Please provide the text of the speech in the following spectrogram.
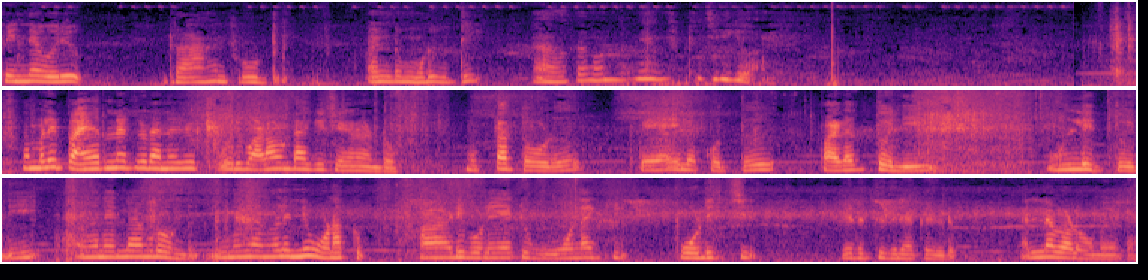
പിന്നെ ഒരു ഡ്രാഗൺ ഫ്രൂട്ട് രണ്ട് മൂട് കിട്ടി. അതൊക്കെ കൊണ്ട് ഞാൻ നട്ടിച്ചിരിക്കുക നമ്മൾ ഈ പയറിനൊക്കെ ഇടാനൊരു ഒരു വളം ഉണ്ടാക്കി ചെയ്യണുണ്ടോ? മുട്ടത്തോട് തേയിലക്കൊത്ത് പഴത്തൊലി ഉള്ളിത്തൊലി അങ്ങനെ എല്ലാം കൂടെ ഉണ്ട്. ഇതിനെ ഞങ്ങൾ ഇനി ഉണക്കും. അടിപൊളിയായിട്ട് ഉണക്കി പൊടിച്ച് എടുത്ത് ഇതിനൊക്കെ ഇടും. നല്ല വളമാണ് കേട്ടോ.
